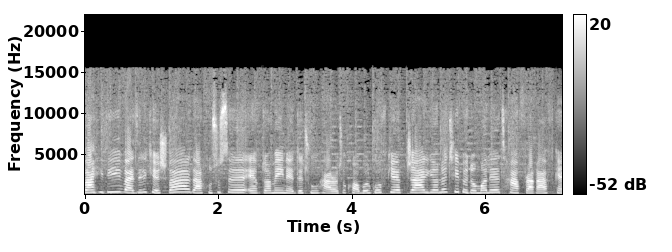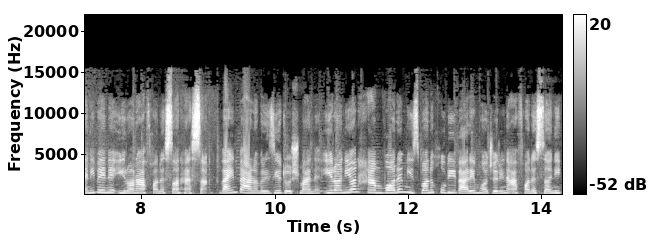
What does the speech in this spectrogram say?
وحیدی وزیر کشور در خصوص اقدام این عده تو هرات و کابل گفت که جریاناتی به دنبال تفرق افکنی بین ایران و افغانستان هستند. و این برنامه ریزی دشمنه. ایرانیان همواره میزبان خوبی برای مهاجرین افغانستانی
